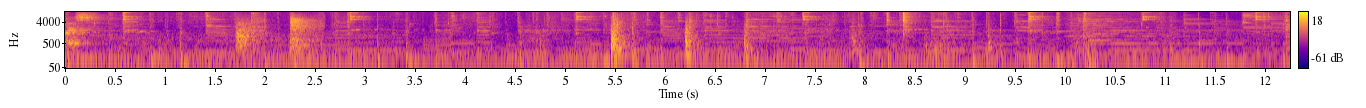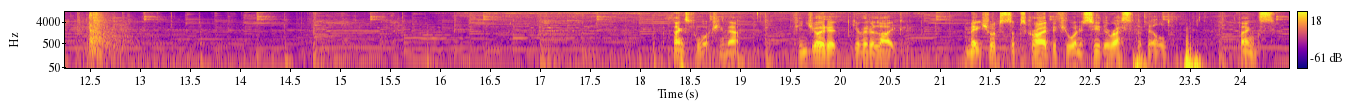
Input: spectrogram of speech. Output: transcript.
Nice. Thanks for watching that. If you enjoyed it, give it a like. Make sure to subscribe if you want to see the rest of the build. Thanks.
